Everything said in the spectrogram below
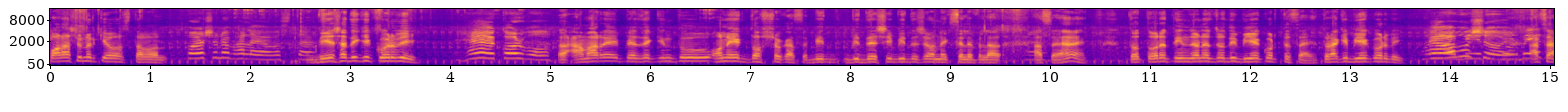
পড়াশোনার কি অবস্থা বল? পড়াশোনা ভালো অবস্থা। বিয়ে শাদী কি করবি? হ্যাঁ করব। আমার এই পেজে কিন্তু অনেক দর্শক আছে বিদেশি বিদেশে অনেক ছেলেপেলা আছে হ্যাঁ? তো তোরে তিনজনের যদি বিয়ে করতে চায় তোরা কি বিয়ে করবি? হ্যাঁ অবশ্যই। আচ্ছা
